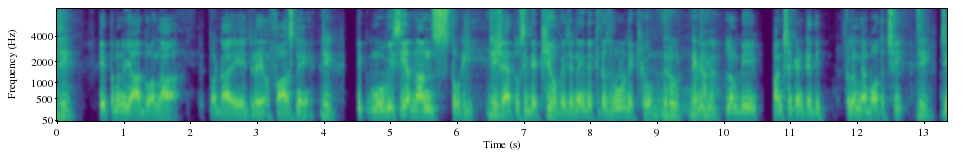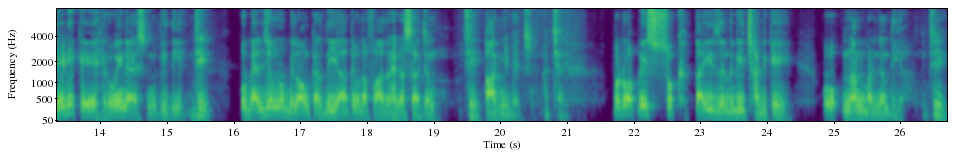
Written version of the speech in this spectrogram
ਜੀ। ਇਹ ਤਾਂ ਮੈਨੂੰ ਯਾਦ ਦਵਾਉਂਦਾ ਤੁਹਾਡਾ ਇਹ ਜਿਹੜੇ ਅਲਫਾਜ਼ ਨੇ। ਜੀ। ਇੱਕ ਮੂਵੀ ਸੀ ਅ ਨਨਸ ਸਟੋਰੀ। ਸ਼ਾਇਦ ਤੁਸੀਂ ਦੇਖੀ ਹੋਵੇ ਜੇ ਨਹੀਂ ਦੇਖੀ ਤਾਂ ਜ਼ਰੂਰ ਦੇਖਿਓ। ਜ਼ਰੂਰ ਬੜੀ ਲੰਬੀ 5-6 ਘੰਟੇ ਦੀ ਫਿਲਮ ਹੈ ਬਹੁਤ ਅੱਛੀ। ਜੀ। ਜਿਹੜੀ ਕਿ ਹੀਰੋਇਨ ਹੈ ਇਸ ਮੂਵੀ ਦੀ ਜੀ। ਉਹ ਬੈਲਜੀਅਮ ਨੂੰ ਬਿਲੋਂਗ ਕਰਦੀ ਆ ਤੇ ਉਹਦਾ ਫਾਦਰ ਹੈਗਾ ਸਰਜਨ ਜੀ। ਆਰਮੀ ਵਿੱਚ। ਅੱਛਾ ਜੀ। ਬਟ ਉਹ ਆਪਣੀ ਸੁਖਦਾਈ ਜ਼ਿੰਦਗੀ ਛੱਡ ਕੇ ਉਹ ਨਨ ਬਣ ਜਾਂਦੀ ਆ। ਜੀ।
